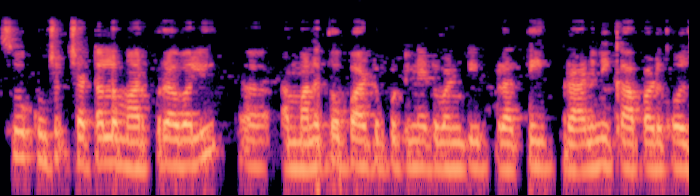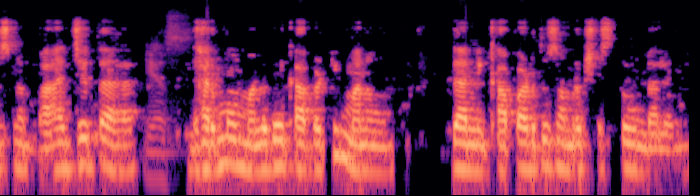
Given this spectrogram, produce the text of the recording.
సో కొంచెం చట్టాల్లో మార్పు రావాలి. మనతో పాటు పుట్టినటువంటి ప్రతి ప్రాణిని కాపాడుకోవాల్సిన బాధ్యత ధర్మం మనదే కాబట్టి మనం దాన్ని కాపాడుతూ సంరక్షిస్తూ ఉండాలండి.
